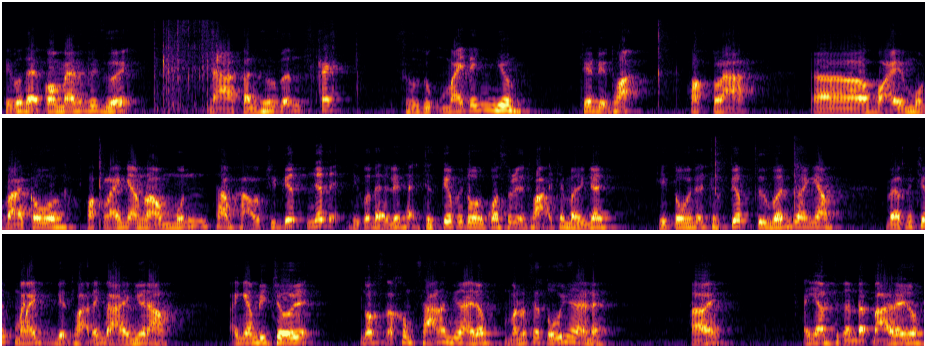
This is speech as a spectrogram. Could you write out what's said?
thì có thể comment bên phía dưới là cần hướng dẫn cách sử dụng máy đánh nghiêng trên điện thoại hoặc là uh, hỏi một vài câu hoặc là anh em nào muốn tham khảo chi tiết nhất ấy, thì có thể liên hệ trực tiếp với tôi qua số điện thoại trên màn hình đây thì tôi sẽ trực tiếp tư vấn cho anh em về cái chiếc máy điện thoại đánh bài như thế nào anh em đi chơi ấy, nó sẽ không sáng như này đâu, mà nó sẽ tối như này này. Đấy. Anh em chỉ cần đặt bài ở đây thôi.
